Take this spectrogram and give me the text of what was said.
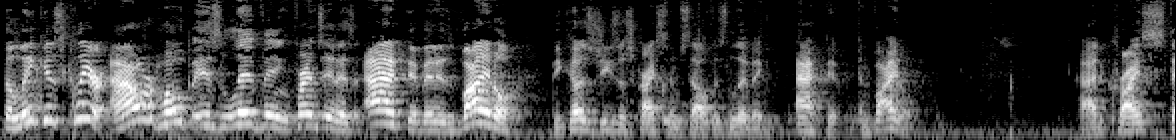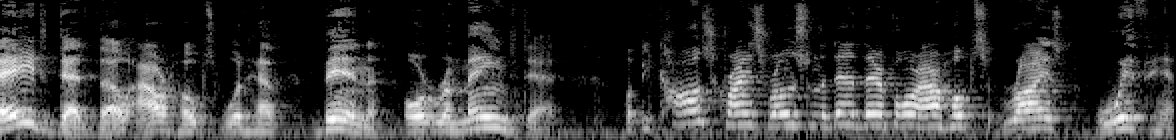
The link is clear. Our hope is living. Friends, it is active, it is vital because Jesus Christ himself is living, active, and vital. Had Christ stayed dead, though, our hopes would have been or remained dead. But because Christ rose from the dead, therefore our hopes rise with him.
